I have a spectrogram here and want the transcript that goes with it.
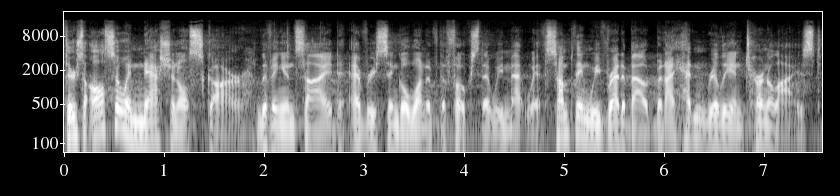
There's also a national scar living inside every single one of the folks that we met with, something we've read about but I hadn't really internalized.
